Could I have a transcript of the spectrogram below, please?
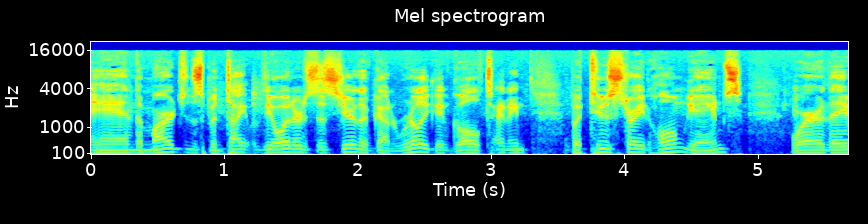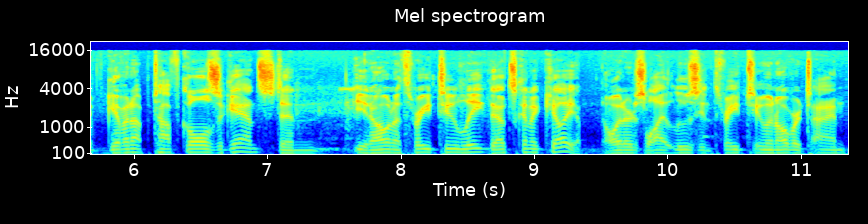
And the margin's been tight with the Oilers this year. They've got really good goaltending, but two straight home games where they've given up tough goals against. And, you know, in a 3 2 league, that's going to kill you. Oilers like losing 3 2 in overtime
